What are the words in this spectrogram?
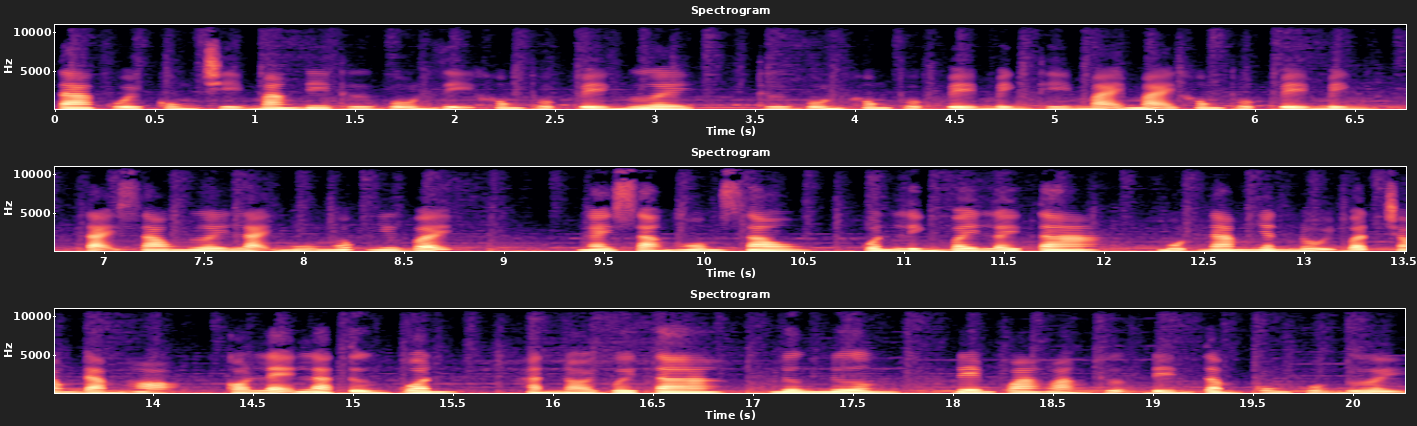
Ta cuối cùng chỉ mang đi thứ vốn dĩ không thuộc về ngươi. Thứ vốn không thuộc về mình thì mãi mãi không thuộc về mình. Tại sao ngươi lại ngu ngốc như vậy? Ngay sáng hôm sau, quân lính vây lấy ta. Một nam nhân nổi bật trong đám họ, có lẽ là tướng quân. Hắn nói với ta, nương nương, đêm qua hoàng thượng đến tẩm cung của người,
